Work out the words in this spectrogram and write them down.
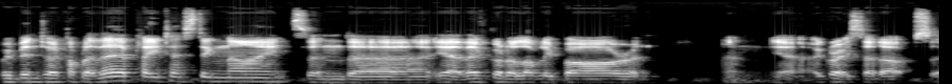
we've been to a couple of their playtesting nights, and uh, yeah, they've got a lovely bar and and yeah, a great setup. So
